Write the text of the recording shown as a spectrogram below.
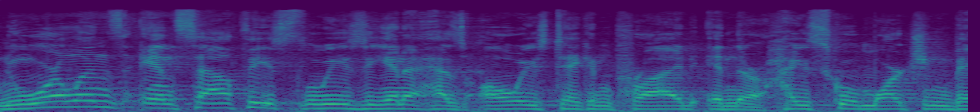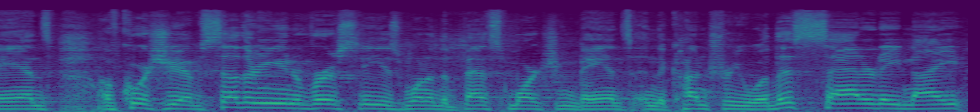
New Orleans and Southeast Louisiana has always taken pride in their high school marching bands. Of course, you have Southern University is one of the best marching bands in the country. Well, this Saturday night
